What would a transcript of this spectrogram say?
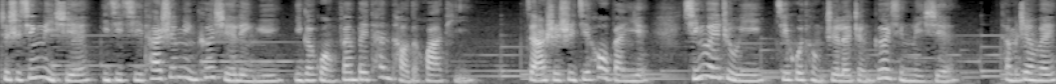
这是心理学以及其他生命科学领域一个广泛被探讨的话题。在二十世纪后半叶，行为主义几乎统治了整个心理学。他们认为，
